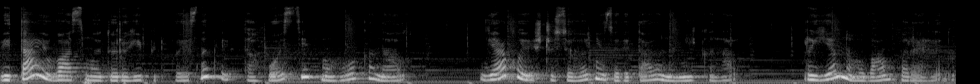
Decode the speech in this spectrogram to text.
Вітаю вас, мої дорогі підписники та гості мого каналу. Дякую, що сьогодні завітали на мій канал. Приємного вам перегляду!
